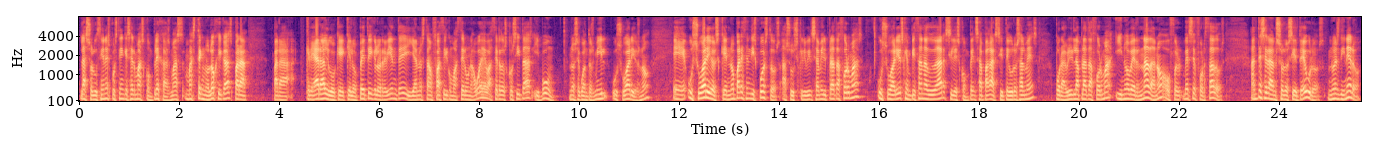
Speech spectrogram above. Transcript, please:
las soluciones pues tienen que ser más complejas, más, más tecnológicas para, para crear algo que, lo pete y que lo reviente y ya no es tan fácil como hacer una web, hacer dos cositas y ¡boom! no sé cuántos mil usuarios, ¿no? Eh, usuarios que no parecen dispuestos a suscribirse a mil plataformas, usuarios que empiezan a dudar si les compensa pagar 7 euros al mes por abrir la plataforma y no ver nada, ¿no? O verse forzados. Antes eran solo 7 euros, no es dinero.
